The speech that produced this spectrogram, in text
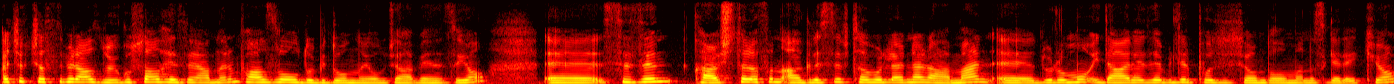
açıkçası biraz duygusal hezeyanların fazla olduğu bir dolunay olacağı benziyor. E, sizin karşı tarafın agresif tavırlarına rağmen e, durumu idare edebilir pozisyonda olmanız gerekiyor.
